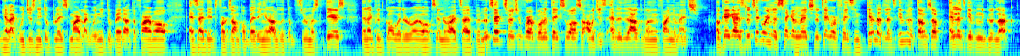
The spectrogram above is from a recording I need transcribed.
yeah, like we just need to play smart, like we need to bait out the fireball, as I did, for example, baiting it out with the three musketeers, then I could go with the royal Hogs in the right side, but looks like searching for opponent takes a while, so I will just edit it out when we find the match. Okay guys, looks like we're in the second match, looks like we're facing Kellet, let's give him a thumbs up and let's give him the good luck.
